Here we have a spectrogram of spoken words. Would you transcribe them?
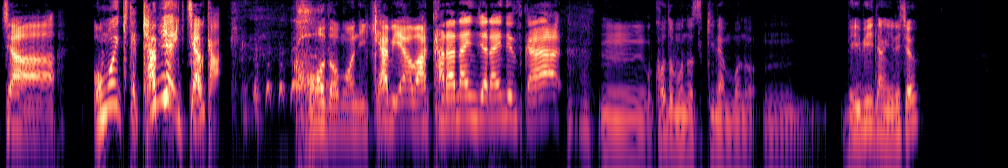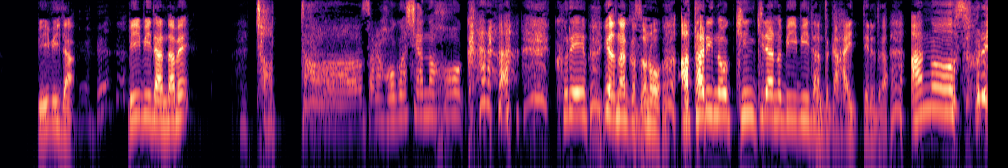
じゃあ、思い切ってキャビアいっちゃうか。子供にキャビアわからないんじゃないんですか。うん、子供の好きなもの。うん、BB 弾入れちゃう。?BB 弾。BB 弾ダメちょっと、それ保護者の方から クレーム。いや、なんかその、当たりのキンキラの BB 弾とか入ってるとか。あの、それ、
